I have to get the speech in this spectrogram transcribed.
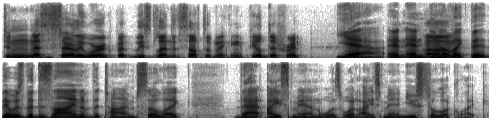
didn't necessarily work, but at least lend itself to making it feel different. Yeah, and and you know, Um, like the, there was the design of the time. So like that Iceman was what Iceman used to look like.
